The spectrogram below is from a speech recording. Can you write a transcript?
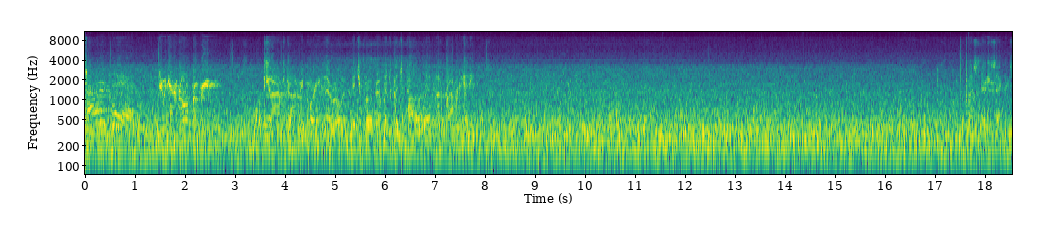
Tower clear. Okay, we got a roll program. Neil Armstrong reporting the roll and pitch program, which puts Apollo 11 on a proper heading. Plus 30 seconds.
